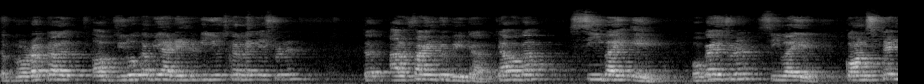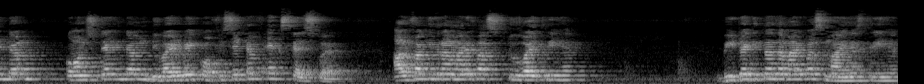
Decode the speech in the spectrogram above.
तो प्रोडक्ट ऑफ़ ज़ीरो का भी आइडेंटिटी यूज़ कर लेंगे स्टूडेंट तो अल्फ़ा इंटू बीटा क्या होगा? सी बाई ए होगा student c by a constant term constant term divide by coefficient of x का स्क्वायर अल्फ़ा कितना हमारे पास? टू बाई थ्री है। बीटा कितना था हमारे पास? माइनस थ्री है।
